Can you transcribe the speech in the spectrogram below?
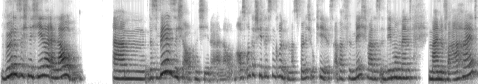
würde sich nicht jeder erlauben. Ähm, das will sich auch nicht jeder erlauben, aus unterschiedlichsten Gründen, was völlig okay ist. Aber für mich war das in dem Moment meine Wahrheit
